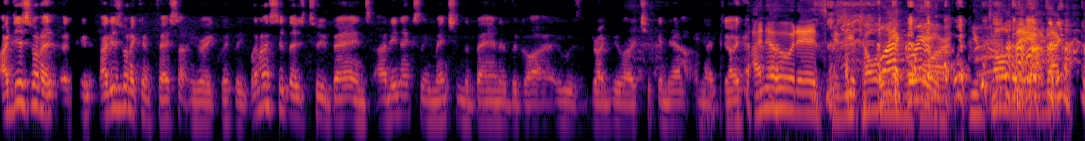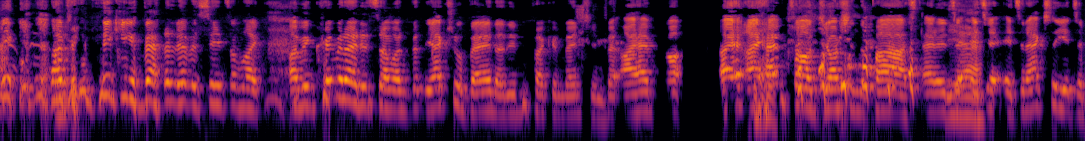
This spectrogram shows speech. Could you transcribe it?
I just want to. Uh, I just want to confess something very quickly. When I said those two bands, I didn't actually mention the band of the guy who was a drug dealer chickened out on that joke. I know who it is because you told Black me before. You've told me. I've been, thinking, I've been thinking about it ever since. I'm like, I've incriminated someone, but the actual band I didn't fucking mention. But I have, I, I have told Josh in the past, and it's Yeah. a, it's a, it's an actually it's a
